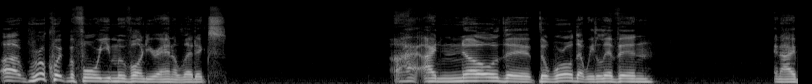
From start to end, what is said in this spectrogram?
Uh, real quick before you move on to your analytics, I, I know the the world that we live in, and I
